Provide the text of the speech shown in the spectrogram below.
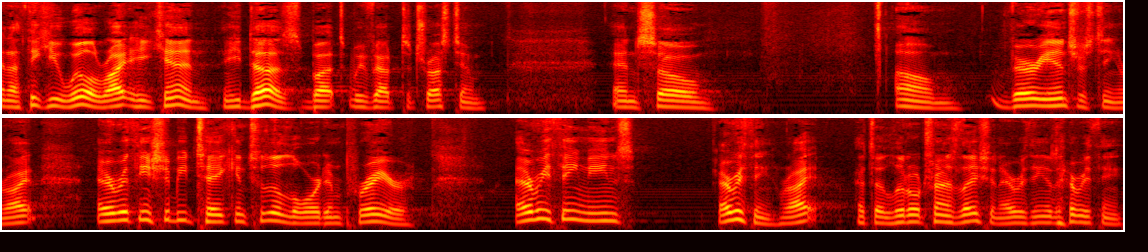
and I think he will, right? He can. He does, but we've got to trust him. And so, um, very interesting, right? Everything should be taken to the Lord in prayer. Everything means everything, right? That's a literal translation. Everything is everything.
